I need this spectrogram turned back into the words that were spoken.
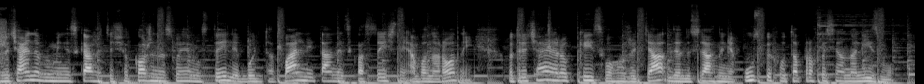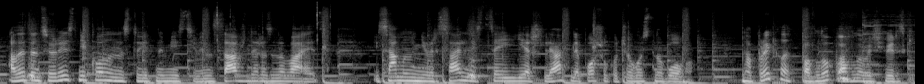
Звичайно, ви мені скажете, що кожен на своєму стилі, будь то бальний танець, класичний або народний, витрачає роки свого життя для досягнення успіху та професіоналізму. Але танцюрист ніколи не стоїть на місці, він завжди розвивається. І саме універсальність це і є шлях для пошуку чогось нового. Наприклад, Павло Павлович Вірський.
